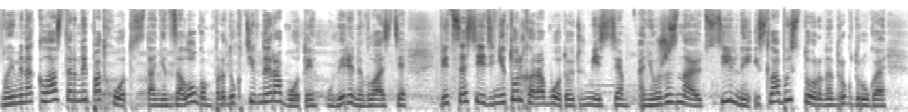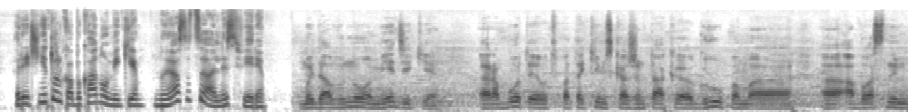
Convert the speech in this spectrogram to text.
Но именно кластерный подход станет залогом продуктивной работы, уверены власти. Ведь соседи не только работают вместе, они уже знают сильные и слабые стороны друг друга. Речь не только об экономике, но и о социальной сфере. Мы давно, медики, работая вот по таким, скажем так, э, группам, э, э, областным,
